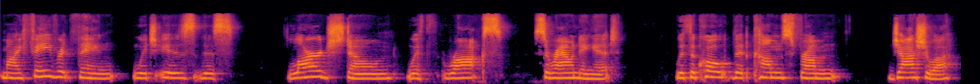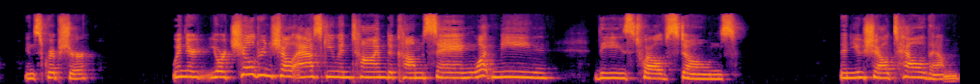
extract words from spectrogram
my favorite thing, which is this large stone with rocks surrounding it, with the quote that comes from Joshua in scripture. When your children shall ask you in time to come, saying, What mean these 12 stones? Then you shall tell them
